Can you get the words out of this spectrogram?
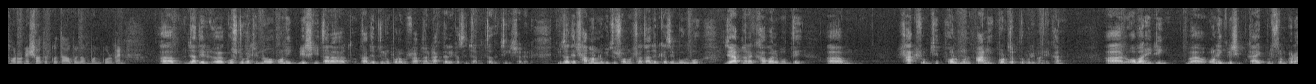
ধরনের সতর্কতা অবলম্বন করবেন? যাদের কোষ্ঠকাঠিন্য অনেক বেশি, তারা তাদের জন্য পরামর্শ আপনার ডাক্তারের কাছে যান, তাদের চিকিৎসা নেন। কিন্তু যাদের সামান্য কিছু সমস্যা, তাদের কাছে বলব যে আপনারা খাবারের মধ্যে শাকসবজি, ফলমূল, পানি পর্যাপ্ত পরিমাণে খান। আর ওভারহিটিং বা অনেক বেশি কায়িক পরিশ্রম করা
